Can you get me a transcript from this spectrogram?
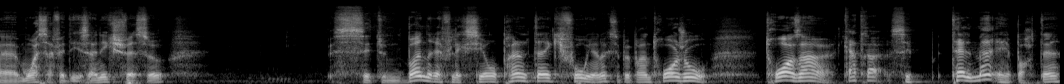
Euh, moi, ça fait des années que je fais ça. C'est une bonne réflexion. Prends le temps qu'il faut. Il y en a que ça peut prendre trois jours, trois heures, quatre heures. C'est tellement important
